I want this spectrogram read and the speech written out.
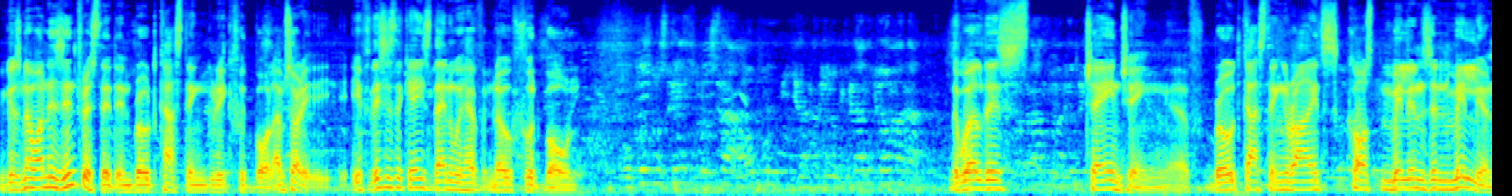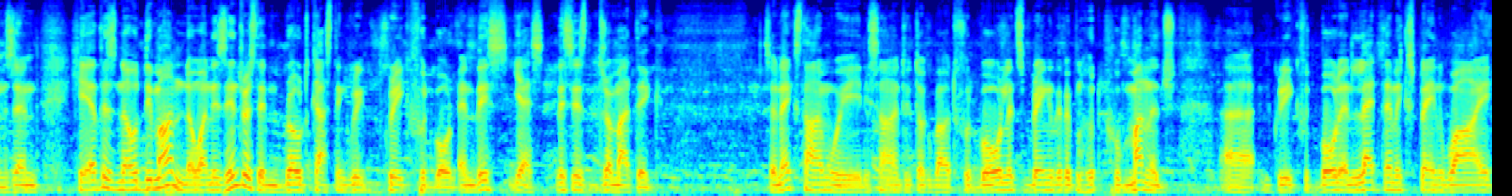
Because no one is interested in broadcasting Greek football. I'm sorry, if this is the case, then we have no football. The world is changing. Uh, broadcasting rights cost millions and millions, and here there's no demand. No one is interested in broadcasting Greek, Greek football. And this, yes, this is dramatic. So next time we decide to talk about football, let's bring the people who, who manage uh, Greek football and let them explain why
